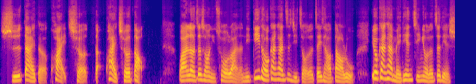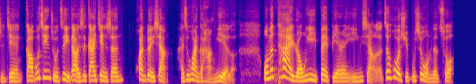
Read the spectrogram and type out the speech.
时代的快车的快车道。完了，这时候你错乱了。你低头看看自己走的这条道路，又看看每天仅有的这点时间，搞不清楚自己到底是该健身、换对象，还是换个行业了。我们太容易被别人影响了，这或许不是我们的错，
